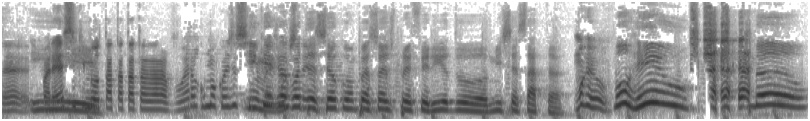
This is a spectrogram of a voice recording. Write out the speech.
É, E- Parece que meu tatatataravô era alguma coisa assim, E o que, que eu não sei. aconteceu com o personagem preferido, Mr. Satan? Morreu. Morreu! não!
